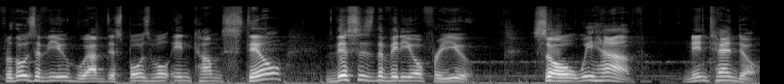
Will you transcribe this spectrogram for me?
for those of you who have disposable income still, this is the video for you. So we have Nintendo.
